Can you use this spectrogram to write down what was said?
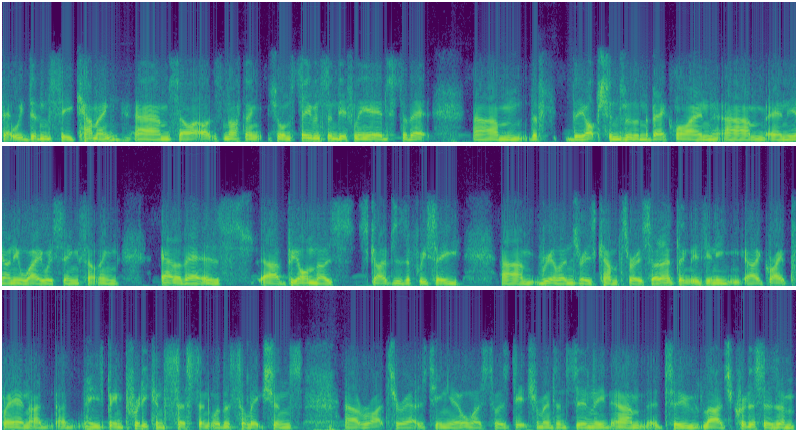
that we didn't see coming. Um, so I, I, think Shaun Stevenson definitely adds to that. Um, the the options within the back line, um, and the only way we're seeing something out of that is uh, beyond those scopes is if we see um, real injuries come through. So I don't think there's any uh, great plan. I, I, he's been pretty consistent with his selections uh, right throughout his tenure, almost to his detriment, and certainly um, to large criticism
